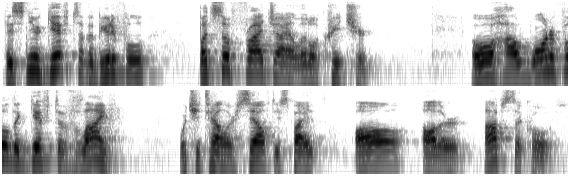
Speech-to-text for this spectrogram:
this new gift of a beautiful but so fragile little creature. Oh, how wonderful the gift of life, which she tells herself despite all other obstacles.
